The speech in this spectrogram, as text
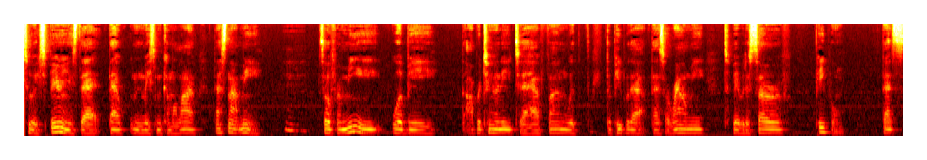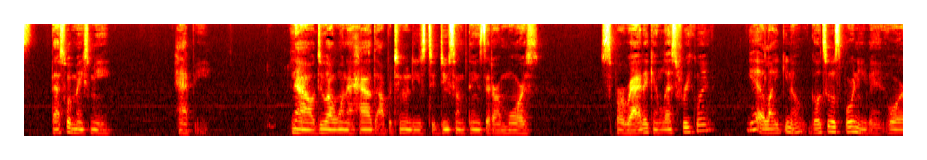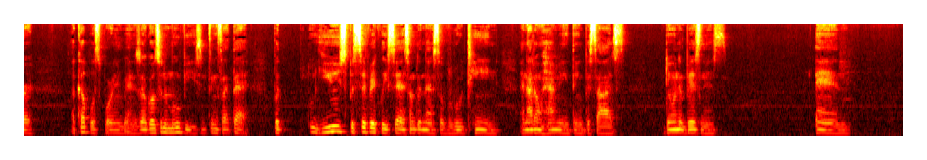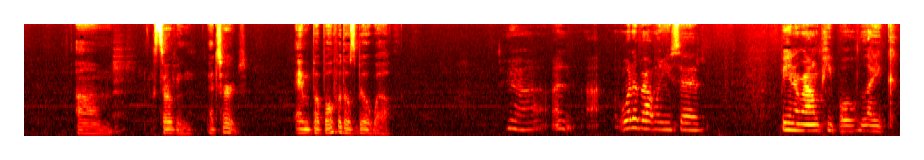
to experience that that makes me come alive that's not me mm-hmm. so for me would be the opportunity to have fun with the people that that's around me to be able to serve people. That's that's what makes me happy. Now, do I want to have the opportunities to do some things that are more sporadic and less frequent? Yeah, like, you know, go to a sporting event or a couple of sporting events or go to the movies and things like that. You specifically said something that's of a routine and I don't have anything besides doing a business and um, serving at church. And but both of those build wealth. Yeah. And uh, what about when you said being around people? Like,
